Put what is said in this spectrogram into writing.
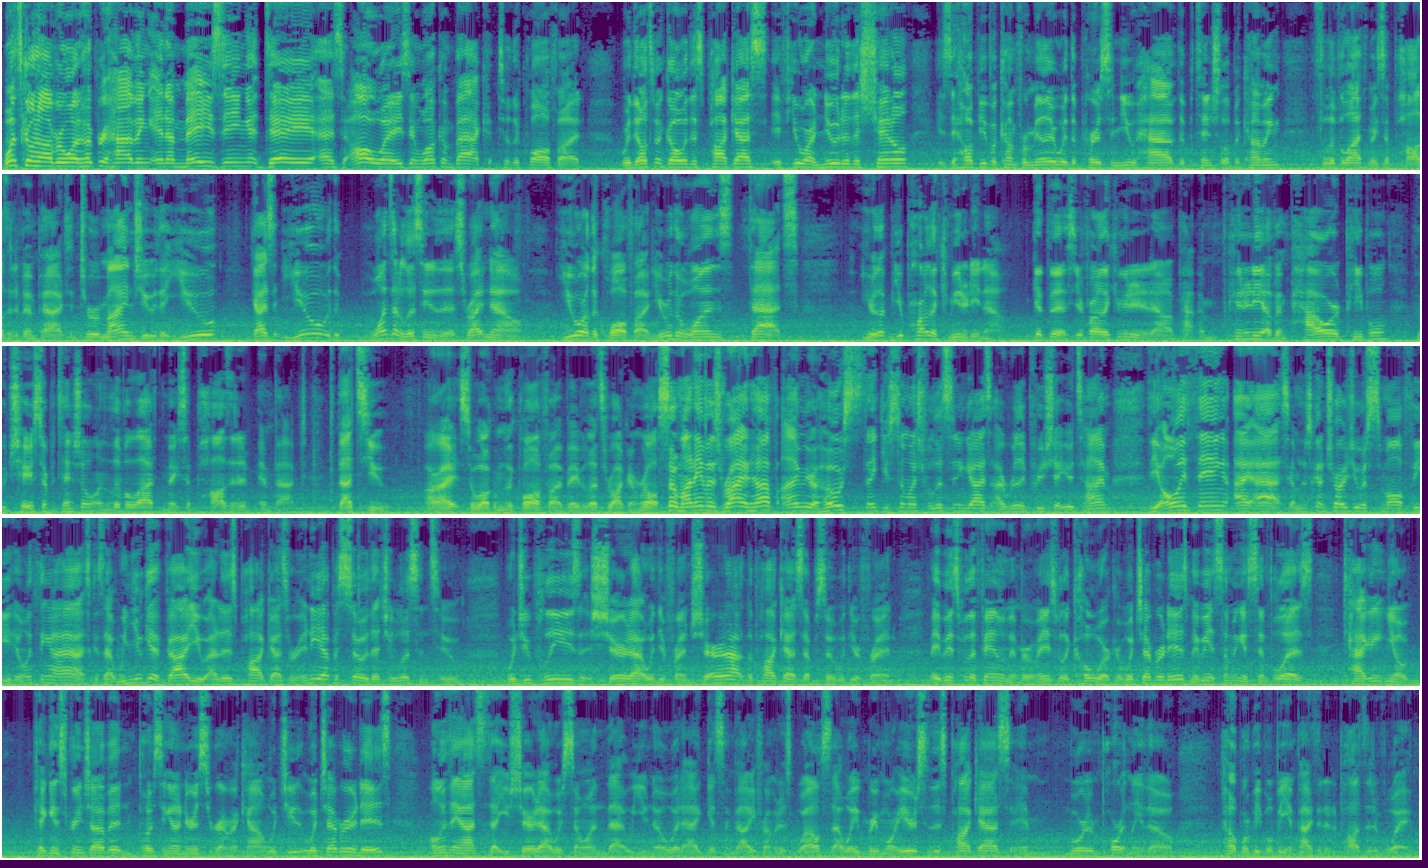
What's going on, everyone? Hope you're having an amazing day as always, and welcome back to The Qualified, where the ultimate goal with this podcast, if you are new to this channel, is to help you become familiar with the person you have the potential of becoming, and to live a life that makes a positive impact, and to remind you that you, guys, you, the ones that are listening to this right now, you are the qualified. You are the ones that you're the, you're part of the community now get this you're part of the community now. A community of empowered people who chase their potential and live a life that makes a positive impact. That's you all right, so welcome to the qualified, baby. Let's rock and roll. So, my name is Ryan Huff. I'm your host. Thank you so much for listening, guys. I really appreciate your time. The only thing I ask, I'm just going to charge you a small fee. The only thing I ask is that when you get value out of this podcast or any episode that you listen to, would you please share it out with your friend? Share it out the podcast episode with your friend. Maybe it's with a family member, maybe it's with a coworker, whichever it is. Maybe it's something as simple as tagging, you know, taking a screenshot of it and posting it on your Instagram account, which you, whichever it is. Only thing I ask is that you share it out with someone that you know would get some value from it as well. So that way, bring more ears to this podcast, and more importantly, though, help more people be impacted in a positive way.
